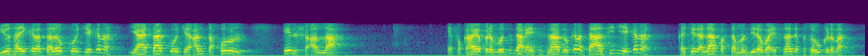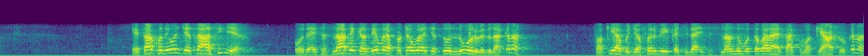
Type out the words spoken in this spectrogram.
یو سای کړه تعلق کو چې کنه یا اتاق کو چې انت حرن ان شاء الله ا ف ق ه پر مدد هغه استثناء دو کنه تاثیر یې کنه کچیر الله پاک ته مندیر و اسناد په سو کړه اتا خو دی ول چې تاثیر یې او د استثناء د کنه دمر پټه ولا چې تو نور ودلا کنه فقيه ابو جعفر وی کچې دا استثناء نو متبره اتا کو واقع شو کنه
